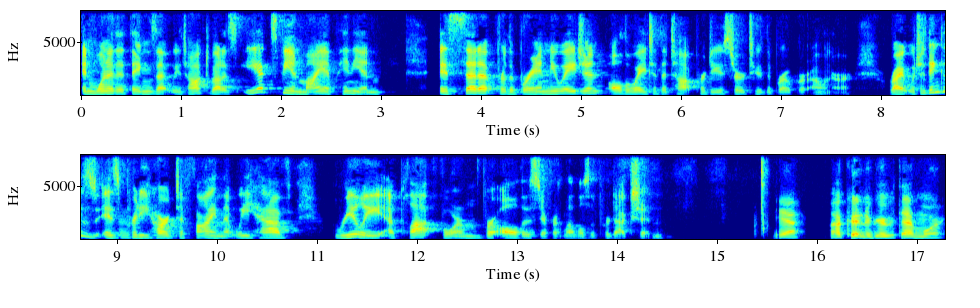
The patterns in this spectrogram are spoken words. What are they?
And one of the things that we talked about is EXP, in my opinion, is set up for the brand new agent all the way to the top producer to the broker owner, right? Which I think is is mm. pretty hard to find that we have really a platform for all those different levels of production. Yeah, I couldn't agree with that more.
